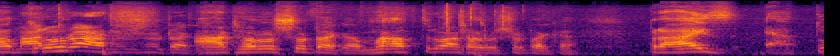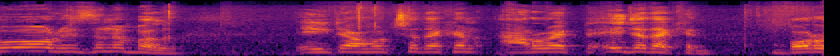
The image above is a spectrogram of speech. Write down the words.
মাত্র মাত্র 1800 টাকা। আঠারোশো টাকা মাত্র আঠারোশো টাকা। প্রাইস এত রিজনেবল এইটা হচ্ছে দেখেন আরও একটা এই যে দেখেন বড়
